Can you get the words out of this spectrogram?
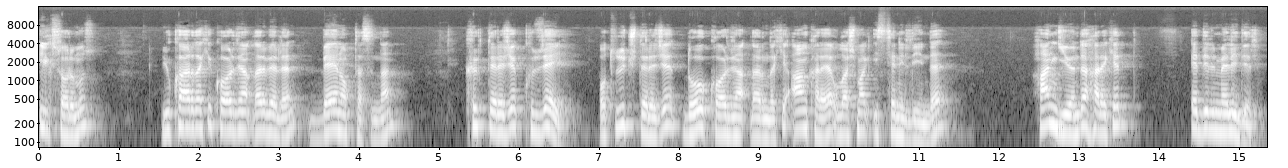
İlk sorumuz yukarıdaki koordinatları verilen B noktasından 40 derece kuzey, 33 derece doğu koordinatlarındaki Ankara'ya ulaşmak istenildiğinde hangi yönde hareket edilmelidir?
